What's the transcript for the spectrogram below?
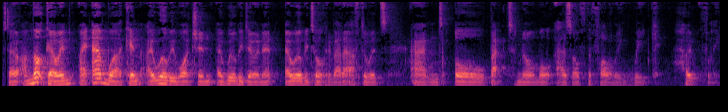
So I'm not going. I am working. I will be watching. I will be doing it. I will be talking about it afterwards, and all back to normal as of the following week, hopefully.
